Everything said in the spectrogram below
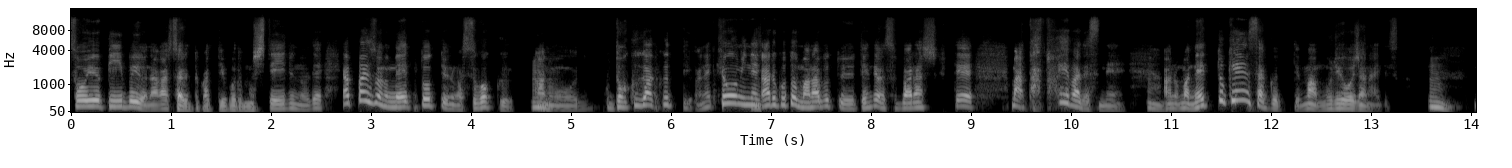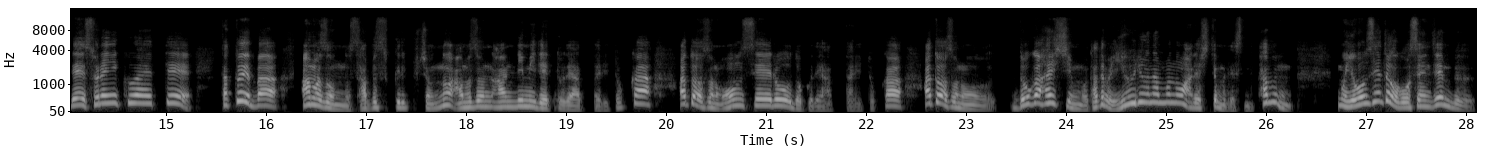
そういう PV を流したりとかっていうこともしているので、やっぱりそのネットっていうのがすごく、うん。あの独学っていうかね、興味のあることを学ぶという点では素晴らしくて、まあ、例えばですね、うん。あのまあ、ネット検索ってまあ無料じゃないですか。うん。で、それに加えて、例えば Amazon のサブスクリプションの Amazon Unlimited であったりとか、あとはその音声朗読であったりとか、あとはその動画配信も、例えば有料なものをあれしてもですね、多分もう4000とか5000全部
